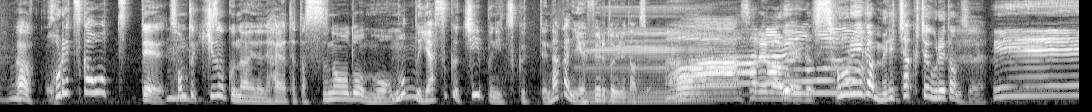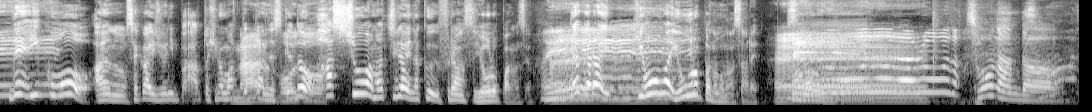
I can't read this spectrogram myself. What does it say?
「あこれ使おう」っつってその時貴族の間で流行ってたスノードームをもっと安くチープに作って中にエッフェル塔入れたんですよ。うん。わあそれは売れでるそれがめちゃくちゃ売れたんですよね。ええ。で以降あの世界中にバーッと広まってったんですけど発祥は間違いなくフランスヨーロッパなんですよ。へーだから基本はヨーロッパのものなんですあれ。そうなんそうだなんだ。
